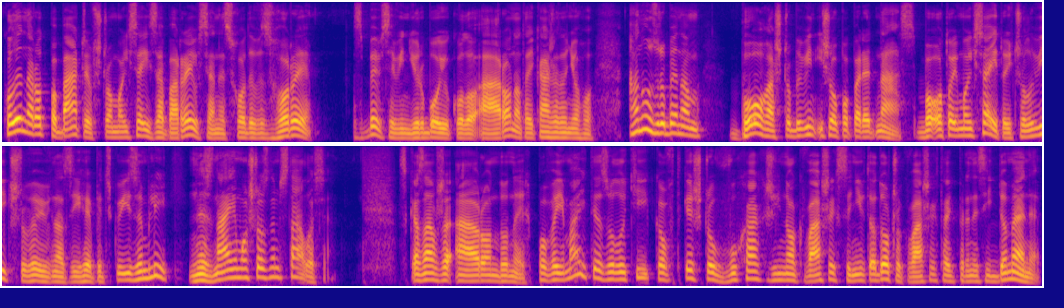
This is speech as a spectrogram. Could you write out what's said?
Коли народ побачив, що Мойсей забарився, не сходив з гори, збився він юрбою коло Аарона та й каже до нього: Ану, зроби нам Бога, щоб він ішов поперед нас, бо отой Мойсей, той чоловік, що вивів нас з єгипетської землі, не знаємо, що з ним сталося. Сказав же Аарон до них: Повиймайте золоті ковтки, що в вухах жінок ваших, синів та дочок ваших, та й принесіть до мене.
